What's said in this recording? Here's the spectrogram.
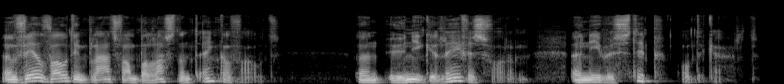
Een veelvoud in plaats van belastend enkelvoud. Een unieke levensvorm, een nieuwe stip op de kaart.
